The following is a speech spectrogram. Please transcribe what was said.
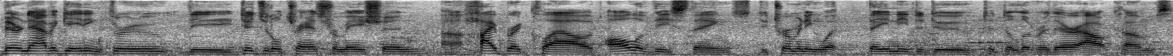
They're navigating through the digital transformation, uh, hybrid cloud, all of these things, determining what they need to do to deliver their outcomes.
